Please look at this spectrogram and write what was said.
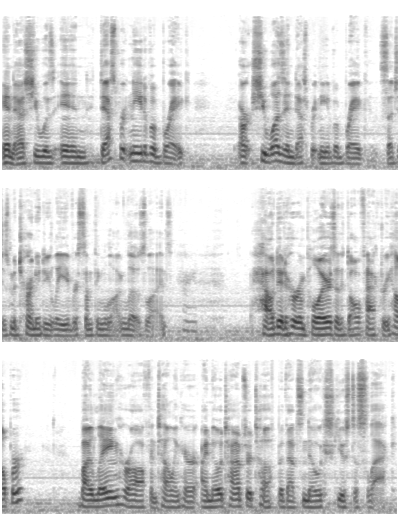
and as she was in desperate need of a break, or she was in desperate need of a break, such as maternity leave or something along those lines. Right. How did her employers at the doll factory help her? By laying her off and telling her, I know times are tough, but that's no excuse to slack.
